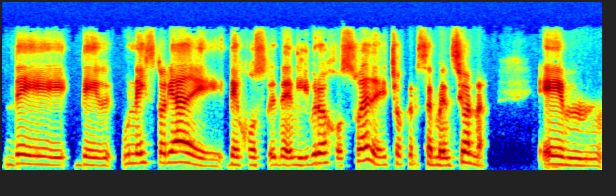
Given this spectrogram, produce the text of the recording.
de, de, una historia de, de del libro de Josué, de hecho, que se menciona, em,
